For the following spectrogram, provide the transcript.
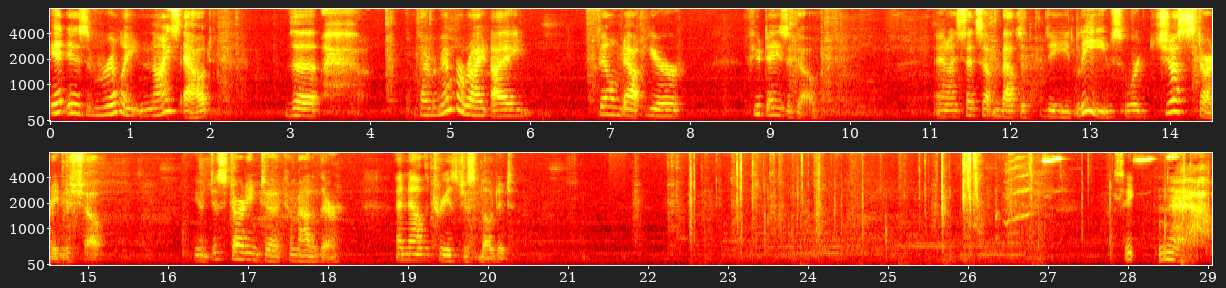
it is really nice out. The, if I remember right, I filmed out here a few days ago. And I said something about the, the leaves were just starting to show. You know, just starting to come out of there. And now the tree is just loaded. See, now,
